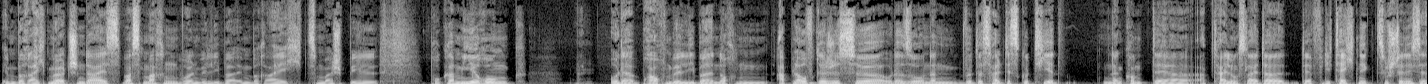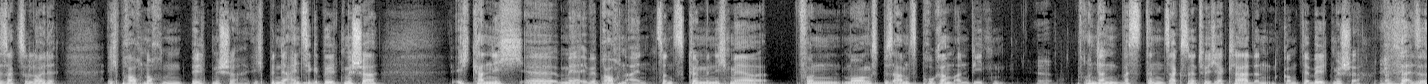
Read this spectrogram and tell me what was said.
im Bereich Merchandise was machen? Wollen wir lieber im Bereich zum Beispiel Programmierung? Oder brauchen wir lieber noch einen Ablaufregisseur oder so? Und dann wird das halt diskutiert. Und dann kommt der Abteilungsleiter, der für die Technik zuständig ist, der sagt so, Leute, ich brauche noch einen Bildmischer. Ich bin der einzige Bildmischer. Ich kann nicht äh, mehr, wir brauchen einen. Sonst können wir nicht mehr von morgens bis abends Programm anbieten. Ja. Und dann, was, dann sagst du natürlich, ja klar, dann kommt der Bildmischer. Also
